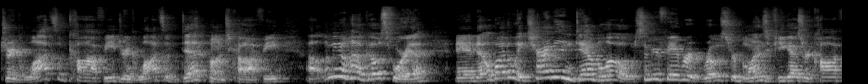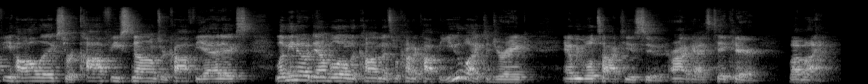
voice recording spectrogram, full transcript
Drink lots of coffee. Drink lots of Death Punch coffee. Uh, let me know how it goes for you. And oh, by the way, chime in down below some of your favorite roaster blends. If you guys are coffee holics or coffee snobs or coffee addicts, let me know down below in the comments what kind of coffee you like to drink, and we will talk to you soon. All right, guys, take care. Bye-bye.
